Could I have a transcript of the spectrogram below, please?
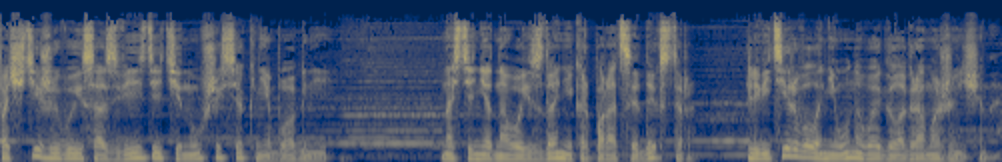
почти живые созвездия, тянувшихся к небу огней. На стене одного из зданий корпорации «Декстер» левитировала неоновая голограмма женщины,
